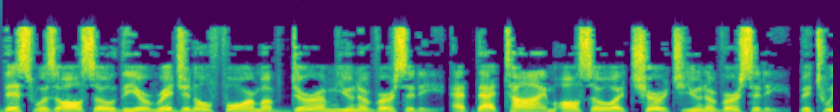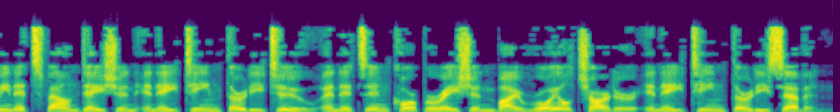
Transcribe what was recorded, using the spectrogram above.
This was also the original form of Durham University at that time also a church university between its foundation in 1832 and its incorporation by royal charter in 1837.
